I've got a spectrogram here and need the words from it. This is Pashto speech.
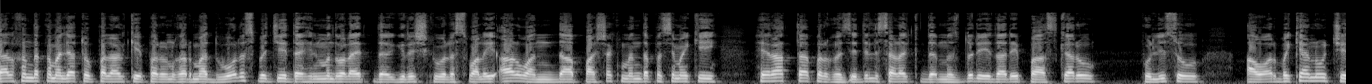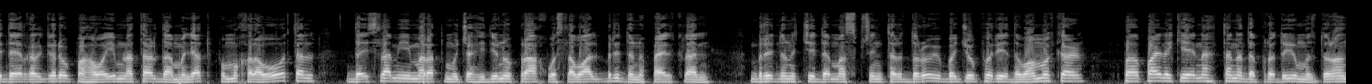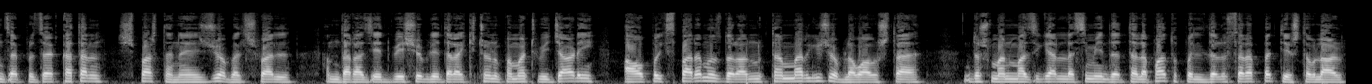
د الخندق عملیاتو په لړ کې پرون غرمه دولس بجې د هلمند ولایت د ګرشک ولسوالۍ اړوند د پاشک منده په سیمه کې هرات ته پر غځېدلي سړک د مزدورې ادارې په عسکرو پولیسو او اربکیانو چې د یرغلګرو په هوایي ملاتړ د عملیاتو په موخه راووتل د اسلامي امارت مجاهدینو پراخ وسلوال بریدونه پیل کړل بریدونه چې د ماسپښین تر دریو بجو پورې دوام وکړ په پایله کې یې نه تنه د پردیو مزدوران ځای پر ځای قتل شپږ تنه یې ژوبل شول همداراز یې دوې شوبلې د راکټونو په مټ ویجاړې او پکې سپاره مزدورانو ته مرګ ژوبله واوښته دښمن مازیګر له سیمې د تلفاتو په لیدلو سره په تیښته ولاړ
